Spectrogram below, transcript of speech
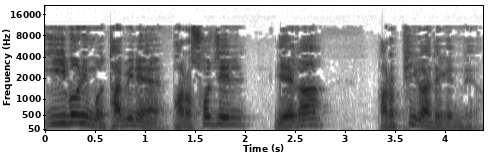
2번이 뭐 답이네. 바로 소질, 얘가 바로 P가 되겠네요.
